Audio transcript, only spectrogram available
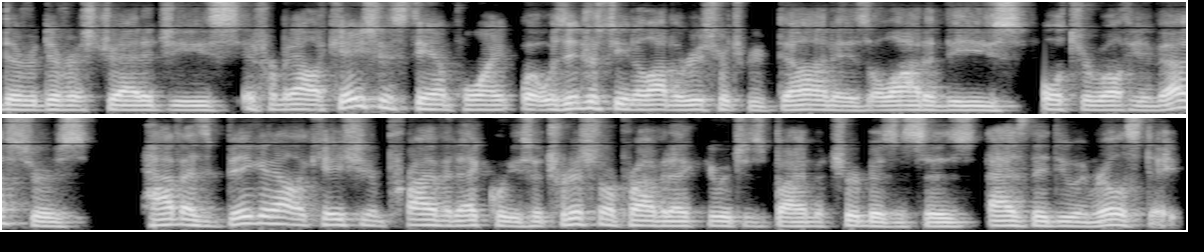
different, different strategies. And from an allocation standpoint, what was interesting, in a lot of the research we've done is a lot of these ultra wealthy investors have as big an allocation in private equity, so traditional private equity, which is buying mature businesses, as they do in real estate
